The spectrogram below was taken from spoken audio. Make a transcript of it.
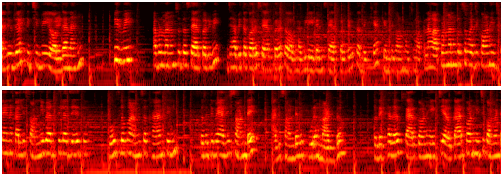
আজ ইউজুয়াল কিছু বি অলগা না ফির বি আপন মান সহ সেয়ার করবি যা বি তো করে সেয়ার করে তো ভাবিলি এইটা বি সেয়ার করেদেবি তো দেখা কেমতি কম হচ্ছে মটন আপন মান সব আজ কম হয়েছে কিনা কালি শনিবার লা যেহেতু ବହୁତ ଲୋକ ଆମିଷ ଖାଆନ୍ତିନି ତ ସେଥିପାଇଁ ଆଜି ସନ୍ଡ଼େ ଆଜି ସଣ୍ଡେରେ ପୁରା ମାଡ଼ ତ ଦେଖାଯାଉ କାର କ'ଣ ହେଇଛି ଆଉ କାର କ'ଣ ହେଇଛି କମେଣ୍ଟ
